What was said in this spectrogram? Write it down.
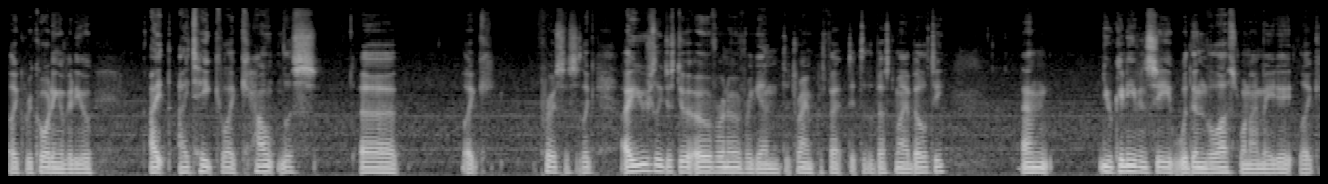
like recording a video, I I take like countless, uh, like processes. Like I usually just do it over and over again to try and perfect it to the best of my ability, and you can even see within the last one I made it like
